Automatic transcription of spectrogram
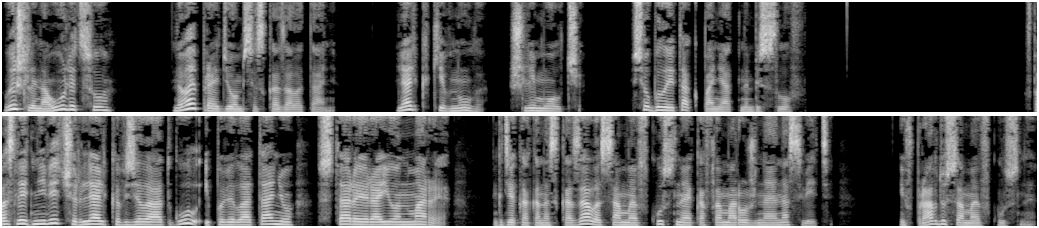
Вышли на улицу. «Давай пройдемся», — сказала Таня. Лялька кивнула, шли молча. Все было и так понятно, без слов. В последний вечер Лялька взяла отгул и повела Таню в старый район Море, где, как она сказала, самое вкусное кафе-мороженое на свете. И вправду самое вкусное.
